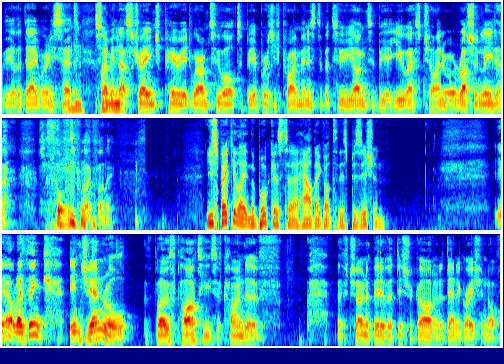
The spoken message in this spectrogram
the other day where he said, mm-hmm. "I'm in that strange period where I'm too old to be a British prime minister, but too young to be a U.S., China, or Russian leader," which I thought was quite funny. You speculate in the book as to how they got to this position. Yeah, well, I think in general, both parties have kind of they've shown a bit of a disregard and a denigration of,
